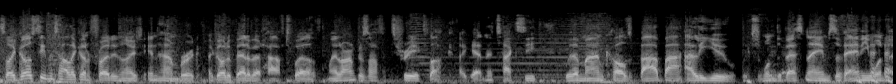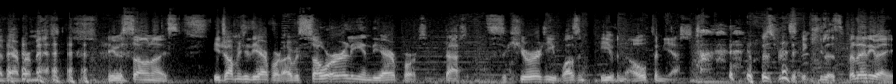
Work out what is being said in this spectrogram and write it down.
so I go see Metallica on Friday night in Hamburg. I go to bed about half 12. My alarm goes off at 3 o'clock. I get in a taxi with a man called Baba Aliyu, which is one of the best names of anyone I've ever met. He was so nice. He dropped me to the airport. I was so early in the airport that security wasn't even open yet. it was ridiculous. But anyway,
